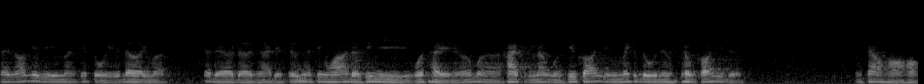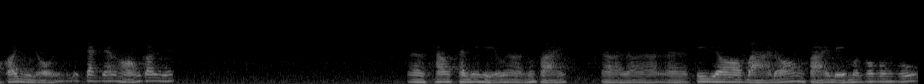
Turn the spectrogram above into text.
thầy nói cái gì mà cái tuổi đời mà cái đời, đời ngài đệ tử ngài tiến hóa đời thứ nhì của thầy nữa mà hai chục năm còn chưa có nhưng mấy cái tuổi này không có gì được. Làm sao họ họ có gì nổi? Chắc chắn họ không có gì hết. Ờ, à, sao thầy mới hiểu là không phải là, là, là lý do bà đó không phải để mà có công phu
